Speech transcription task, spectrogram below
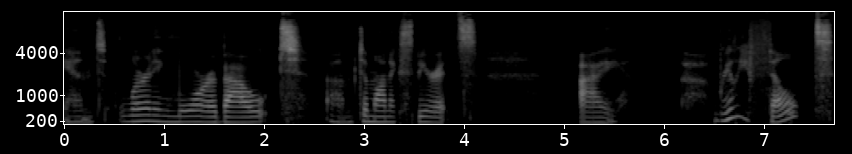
and learning more about um, demonic spirits, I uh, really felt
